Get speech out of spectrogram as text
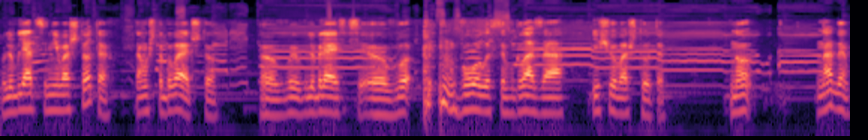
влюбляться не во что-то, потому что бывает, что э, вы влюбляетесь э, в волосы, в глаза, еще во что-то. Но надо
